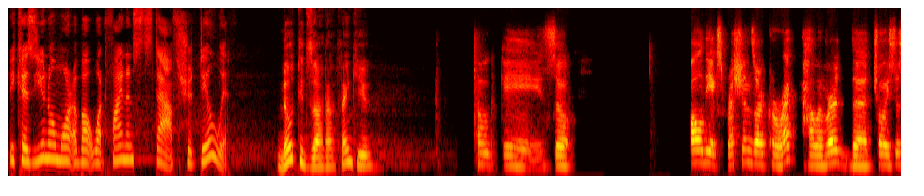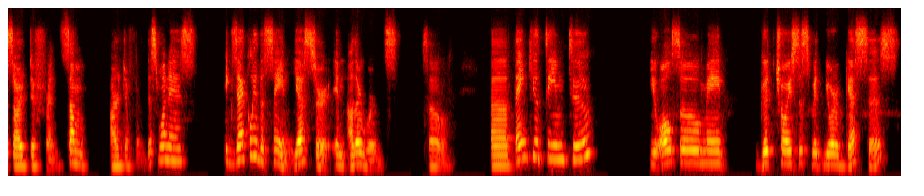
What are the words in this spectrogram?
because you know more about what finance staff should deal with. Noted, Zara. Thank you. Okay, so all the expressions are correct. However, the choices are different. Some are different. This one is exactly the same. Yes, sir, in other words. So uh, thank you, team two. You also made good choices with your guesses.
